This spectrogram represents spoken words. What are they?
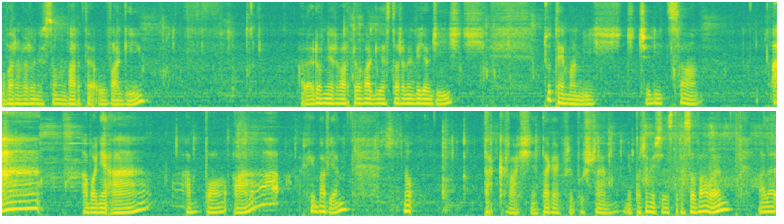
Uważam, że również są warte uwagi. Ale również warte uwagi jest to, żebym wiedział gdzie iść. Tutaj mam iść, czyli co? A, albo nie A, albo A, chyba wiem. No, tak właśnie, tak jak przypuszczałem. Nie po czym się zestresowałem, ale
